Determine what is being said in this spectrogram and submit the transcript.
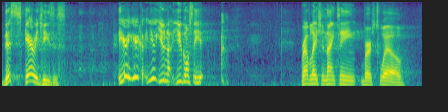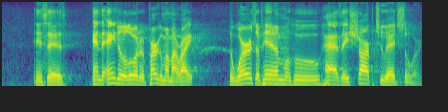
This scary Jesus. Here, here, you, you, know, you gonna see it. Revelation 19, verse 12, and it says, And the angel of the Lord of Pergamum, am I write, the words of him who has a sharp two-edged sword.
